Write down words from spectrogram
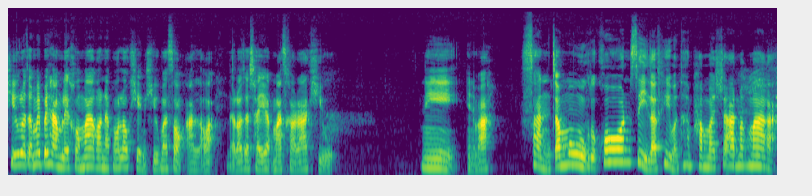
คิ้วเราจะไม่ไปทำอะไรเขามากแล้วนะ เพราะเราเขียนคิ้วมาสองอันแล้วอะเดี๋ยวเราจะใช้แบบมาสคาร่าคิ้ว นี่เห็นปะสันจมูกทุกคนสีแล้วที่เหมือนธรรมชาติมากๆอะ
